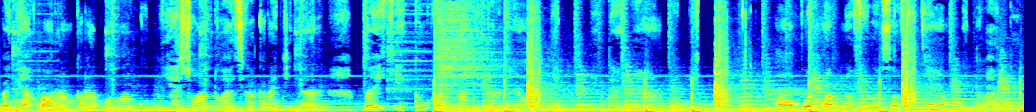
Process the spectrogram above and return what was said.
Banyak orang kerap mengagumi suatu hasil kerajinan, baik itu karena detailnya yang unik, idenya yang unik, maupun makna filosofinya yang menyentuh hati.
